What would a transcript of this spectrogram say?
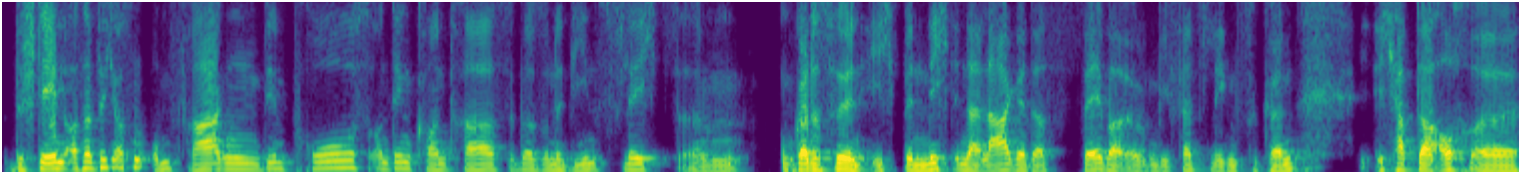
bestehen aus natürlich aus den Umfragen, den Pros und den Kontras über so eine Dienstpflicht. Ähm, um Gottes Willen, ich bin nicht in der Lage, das selber irgendwie festlegen zu können. Ich habe da auch äh,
